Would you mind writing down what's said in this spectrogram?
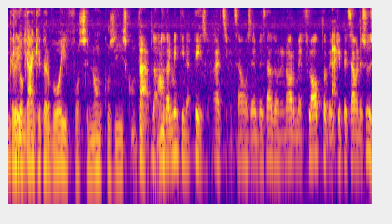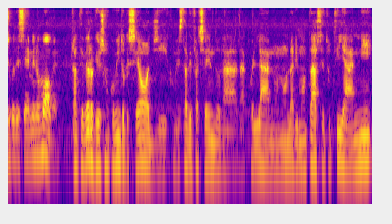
credo che anche per voi fosse non così scontata. No, no? totalmente inatteso, anzi pensavamo sarebbe stato un enorme flop perché eh. pensavamo nessuno si potesse nemmeno muovere. Tant'è vero che io sono convinto che se oggi, come state facendo da, da quell'anno, non la rimontaste tutti gli anni,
